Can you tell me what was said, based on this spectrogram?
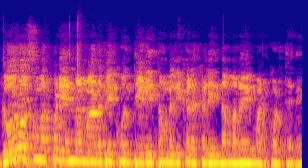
ಗೌರವ ಸಮರ್ಪಣೆಯನ್ನ ಮಾಡಬೇಕು ಅಂತ ಹೇಳಿ ತಮ್ಮಲ್ಲಿ ಕಳಕಳಿಯಿಂದ ಮನವಿ ಮಾಡ್ಕೊಳ್ತೇನೆ.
